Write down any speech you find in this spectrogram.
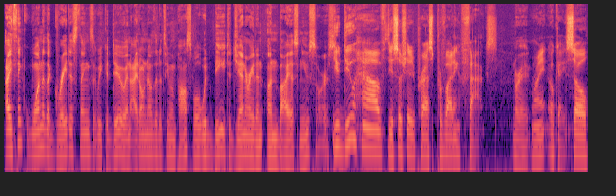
I think one of the greatest things that we could do, and I don't know that it's even possible, would be to generate an unbiased news source. You do have the Associated Press providing facts, right. right? Okay, so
